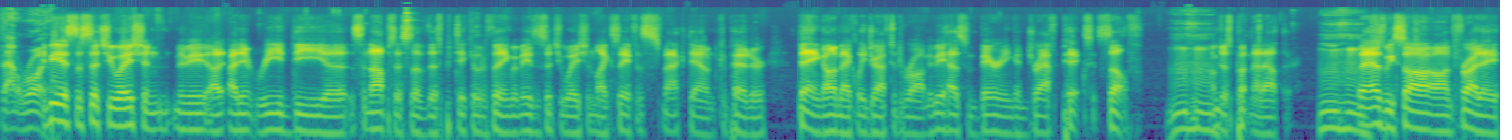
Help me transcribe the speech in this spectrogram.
battle royal. Maybe it's the situation. Maybe I, I didn't read the uh, synopsis of this particular thing, but maybe it's a situation like, say, if a SmackDown competitor, bang, automatically drafted Raw. Maybe it has some bearing in draft picks itself. Mm-hmm. I'm just putting that out there. Mm-hmm. But as we saw on Friday,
